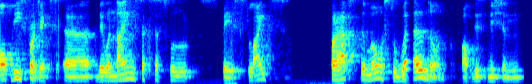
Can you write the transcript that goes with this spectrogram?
of these projects, uh, there were nine successful space flights. Perhaps the most well known of this mission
